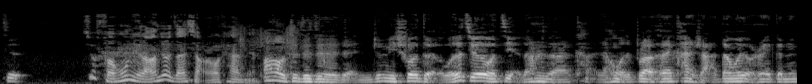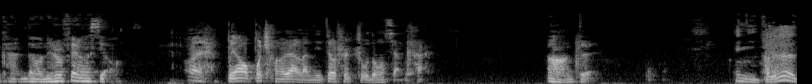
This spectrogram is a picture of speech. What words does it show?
就就《粉红女郎》就是咱小时候看的，哦，对对对对对，你这么一说对了，我就觉得我姐当时在那看，然后我就不知道她在看啥，但我有时候也跟着看，但我那时候非常小哎，不要不承认了，你就是主动想看。啊，对，哎，你觉得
